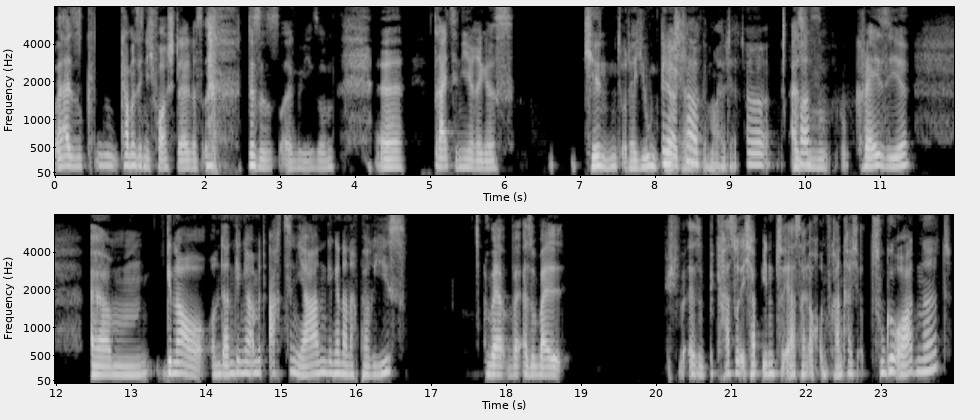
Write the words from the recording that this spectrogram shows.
also kann man sich nicht vorstellen, dass das ist irgendwie so ein äh, 13-jähriges Kind oder Jugendlicher ja, gemalt hat. Äh, also crazy. Ähm, genau. Und dann ging er mit 18 Jahren, ging er dann nach Paris. Also weil ich, also Picasso, ich habe ihn zuerst halt auch in Frankreich zugeordnet.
